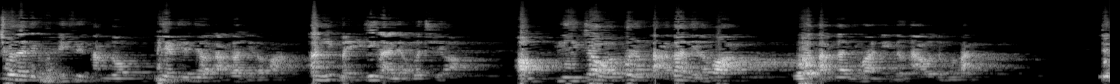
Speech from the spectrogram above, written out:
就在这个培训当中，偏偏就要打断你的话。那你美进来了不起啊？好，你叫我不能打断你的话，我打断你的话，你能拿我怎么办？对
